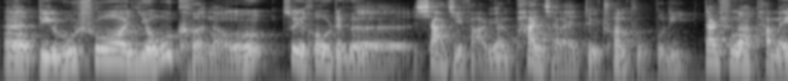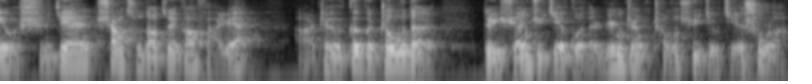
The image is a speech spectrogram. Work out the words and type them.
呃，比如说，有可能最后这个下级法院判下来对川普不利，但是呢，他没有时间上诉到最高法院啊，这个各个州的对选举结果的认证程序就结束了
